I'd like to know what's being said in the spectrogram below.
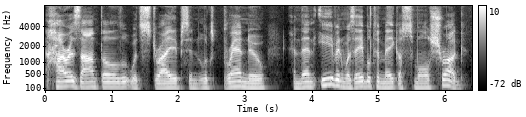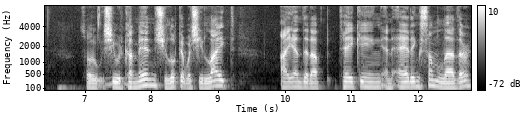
horizontal with stripes and looks brand new. And then even was able to make a small shrug. So she would come in, she looked at what she liked. I ended up taking and adding some leather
